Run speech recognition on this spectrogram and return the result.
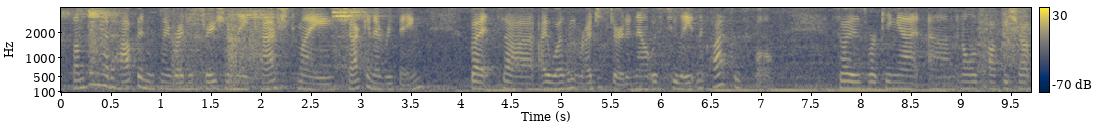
something had happened with my registration. They cashed my check and everything, but uh, I wasn't registered, and now it was too late, and the class was full. So I was working at um, an old coffee shop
